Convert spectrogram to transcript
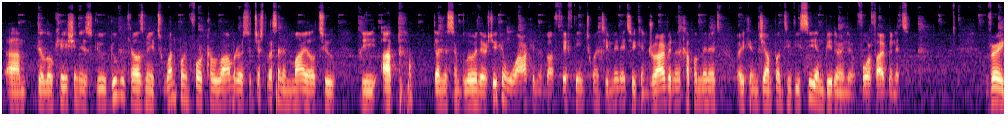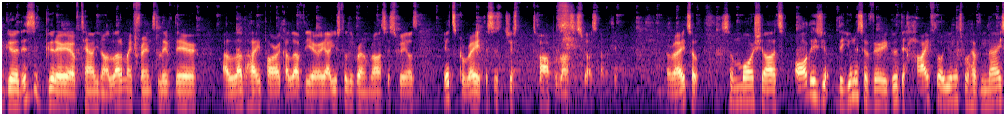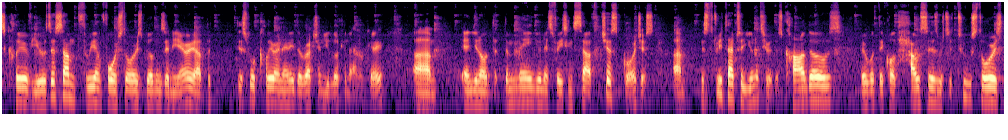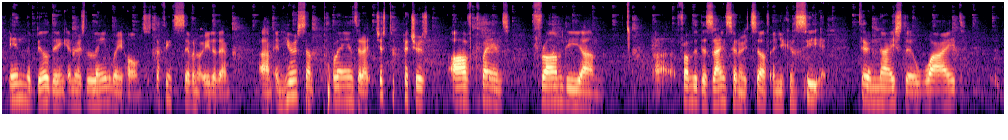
Um, the location is good. Google tells me it's 1.4 kilometers, so just less than a mile to the up Dundas and Bloor there. So you can walk in about 15, 20 minutes. You can drive it in a couple minutes, or you can jump on TTC and be there in four or five minutes. Very good. This is a good area of town. You know, a lot of my friends live there. I love High Park. I love the area. I used to live around Roncesvalles. It's great. This is just top of Roncesvalles kind of thing. All right, so some more shots. All these the units are very good. The high floor units will have nice clear views. There's some three and four stories buildings in the area, but this will clear in any direction you're looking at. Okay, um, and you know the, the, main units facing south, just gorgeous. Um, there's three types of units here. There's condos. There are what they call houses, which are two stories in the building, and there's laneway homes. I think seven or eight of them. Um, and here are some plans that I just took pictures of plans from the um, uh, from the design center itself, and you can see they're nice, they're wide,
